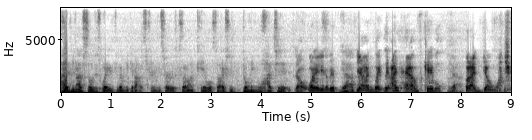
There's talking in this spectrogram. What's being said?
I mean, I'm still just waiting for them to get on a streaming service because I don't have cable, so I actually don't even watch it. No, what AEW? Yeah, Yeah, and lately I have cable, yeah, but I don't watch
